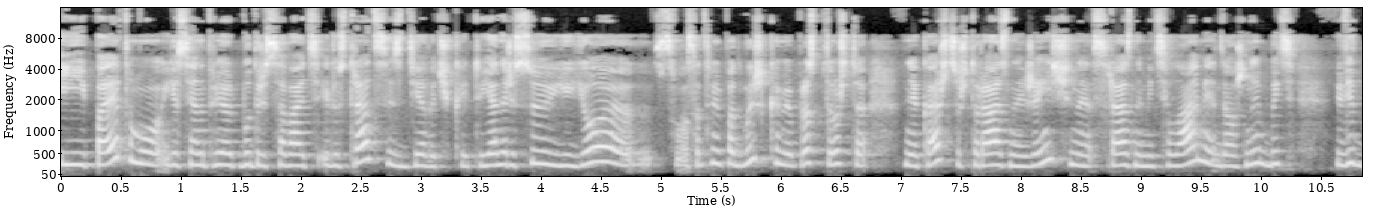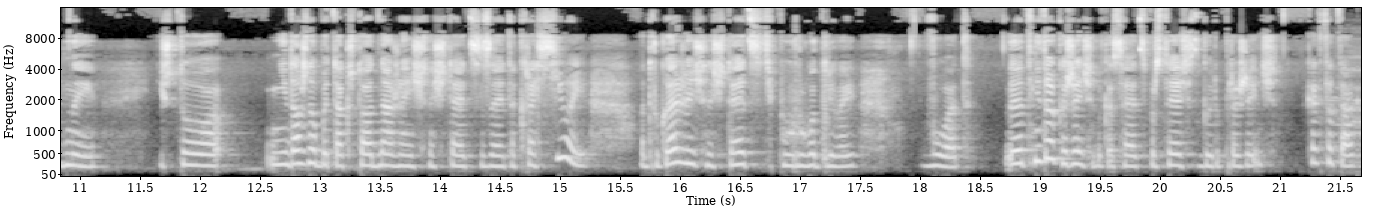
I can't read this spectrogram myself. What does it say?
И поэтому, если я, например, буду рисовать иллюстрации с девочкой, то я нарисую ее с волосатыми подмышками, просто потому что мне кажется, что разные женщины с разными телами должны быть видны. И что не должно быть так, что одна женщина считается за это красивой, а другая женщина считается типа уродливой. Вот. Это не только женщин касается, просто я сейчас говорю про женщин. Как-то так.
